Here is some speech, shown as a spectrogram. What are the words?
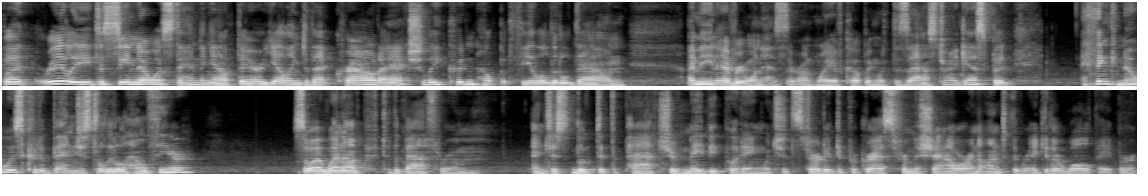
But really, to see Noah standing out there yelling to that crowd, I actually couldn't help but feel a little down. I mean, everyone has their own way of coping with disaster, I guess, but I think Noah's could have been just a little healthier. So I went up to the bathroom and just looked at the patch of maybe pudding which had started to progress from the shower and onto the regular wallpaper.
